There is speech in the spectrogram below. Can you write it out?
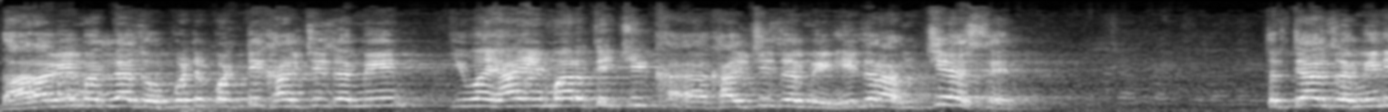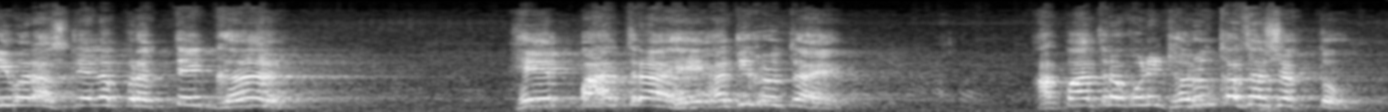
धारावीमधल्या झोपडपट्टी खालची जमीन किंवा ह्या इमारतीची खा- खालची जमीन ही जर आमची असेल तर त्या जमिनीवर असलेलं प्रत्येक घर हे पात्र आहे अधिकृत आहे. अपात्र कोणी ठरून कसा शकतो?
